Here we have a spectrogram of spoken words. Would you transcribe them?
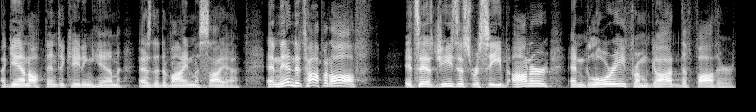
again, authenticating him as the divine Messiah. And then to top it off, it says Jesus received honor and glory from God the Father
